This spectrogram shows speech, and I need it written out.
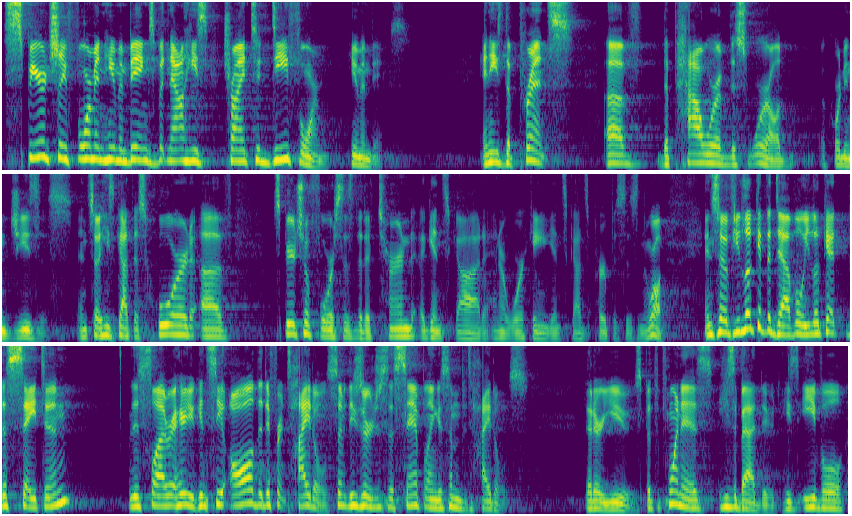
spiritually forming human beings, but now he's trying to deform human beings. And he's the prince of the power of this world according to Jesus. And so he's got this horde of spiritual forces that have turned against God and are working against God's purposes in the world. And so if you look at the devil, you look at the Satan, this slide right here, you can see all the different titles. Some of these are just a sampling of some of the titles that are used. But the point is, he's a bad dude. He's evil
